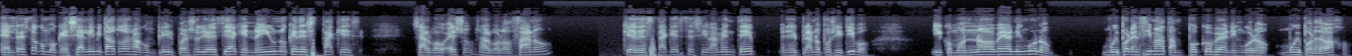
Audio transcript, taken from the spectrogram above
El resto como que se han limitado todos a cumplir. Por eso yo decía que no hay uno que destaque, salvo eso, salvo Lozano, que destaque excesivamente en el plano positivo. Y como no veo ninguno muy por encima, tampoco veo ninguno muy por debajo.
